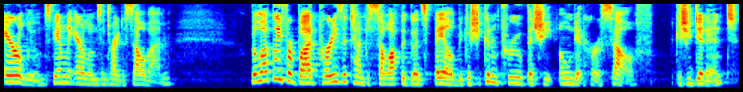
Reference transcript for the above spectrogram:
heirlooms, family heirlooms, and tried to sell them. But luckily for Bud, Purdy's attempt to sell off the goods failed because she couldn't prove that she owned it herself, because she didn't.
